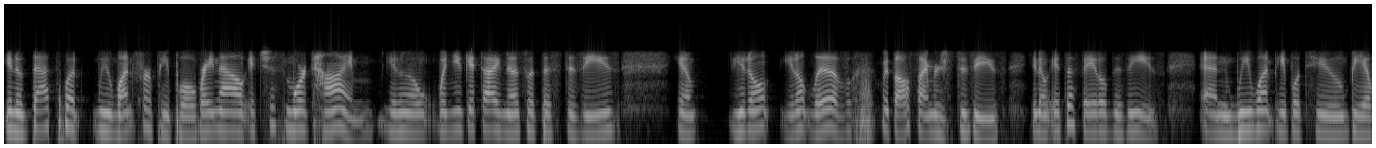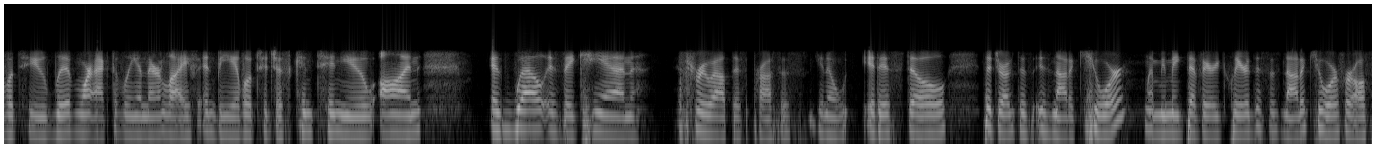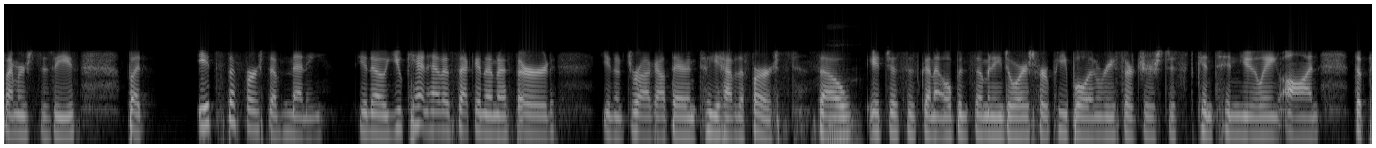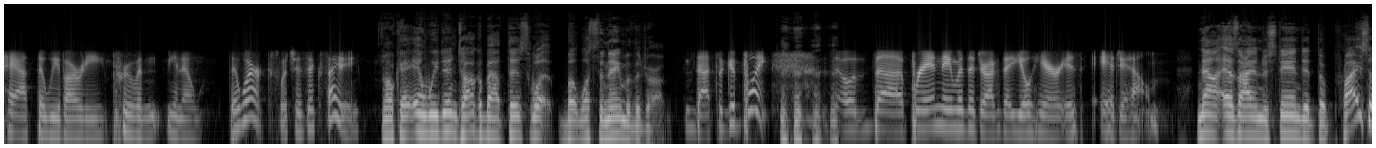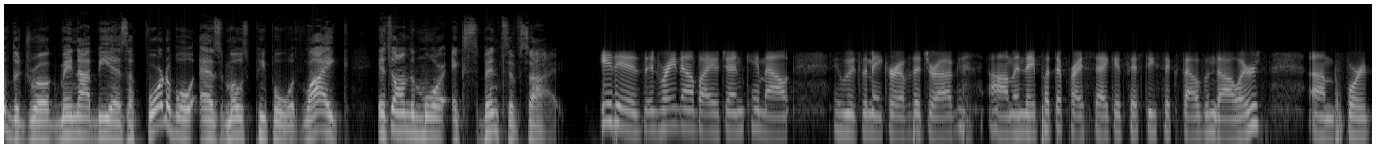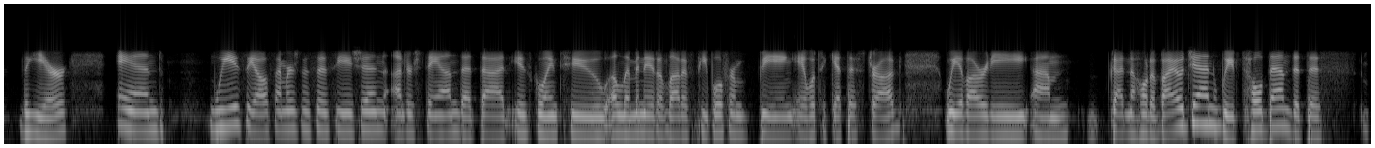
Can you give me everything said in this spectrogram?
You know, that's what we want for people. Right now, it's just more time. You know, when you get diagnosed with this disease, you know, you don't you don't live with Alzheimer's disease. You know, it's a fatal disease and we want people to be able to live more actively in their life and be able to just continue on as well as they can throughout this process. You know, it is still the drug does, is not a cure. Let me make that very clear. This is not a cure for Alzheimer's disease, but it's the first of many. You know, you can't have a second and a third, you know, drug out there until you have the first. So mm-hmm. it just is going to open so many doors for people and researchers just continuing on the path that we've already proven, you know, that works, which is exciting. Okay, and we didn't talk about this. What, but what's the name of the drug? That's a good point. so the brand name of the drug that you'll hear is Aduhelm. Now, as I understand it, the price of the drug may not be as affordable as most people would like. It's on the more expensive side. It is, and right now Biogen came out, who is the maker of the drug, um, and they put the price tag at fifty-six thousand um, dollars for the year. And we as the Alzheimer's Association understand that that is going to eliminate a lot of people from being able to get this drug. We have already um, gotten a hold of Biogen. We've told them that this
